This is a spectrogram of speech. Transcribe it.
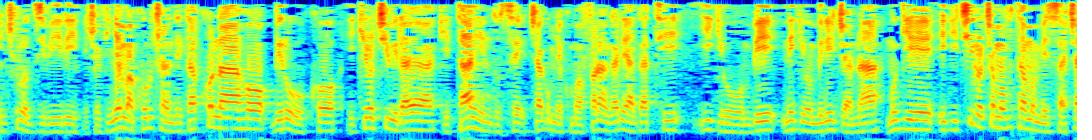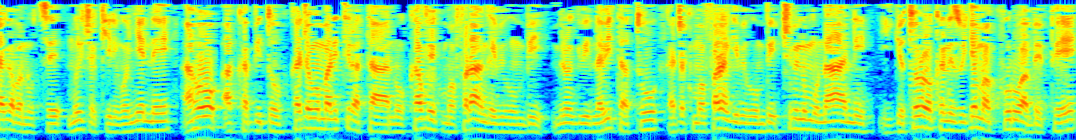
inshuro zibiri icyo kinyamakuru candika ko naho biri uko ikiro cy'ibiraya kitahindutse cyagumye ku mafaranga ari hagati y'igihumbi n'igihumbi n'ijana mu gihe igiciro cy'amavuta y'amamesa cyagabanutse muri icyo kiringo nyene aho akabido kajyamo amaritiro atanu kavuye ku mafaranga ibihumbi mirongo ibiri na bitatu kajya ku mafaranga ibihumbi cumi n'umunani iryo tororokanizo ry'amakuru wa bepe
